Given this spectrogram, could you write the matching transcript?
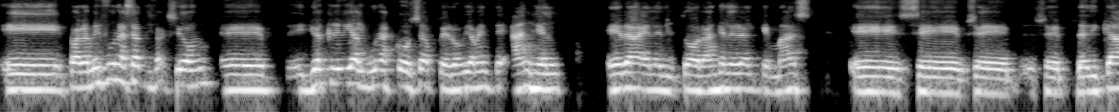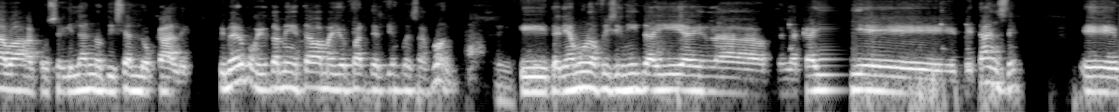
eh, para mí fue una satisfacción. Yo escribí algunas cosas, pero obviamente Ángel era el editor, Ángel era el que más eh, se, se, se dedicaba a conseguir las noticias locales. Primero porque yo también estaba mayor parte del tiempo en San Juan Sí. y teníamos una oficinita ahí en la, en la calle Petance eh,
